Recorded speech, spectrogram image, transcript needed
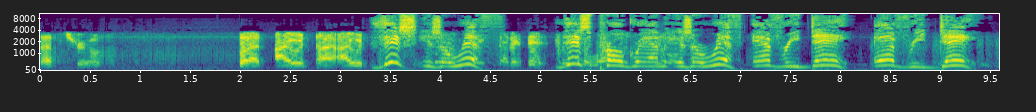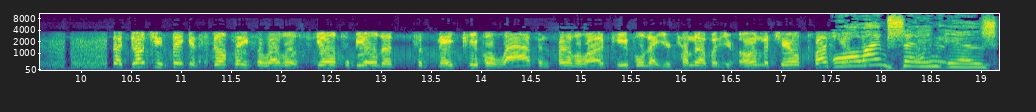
that's true. But I would I, I would This is a riff. it- it This program is a riff every day. Every day. But don't you think it still takes a level of skill to be able to, to make people laugh in front of a lot of people that you're coming up with your own material? Plus, All I'm saying is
